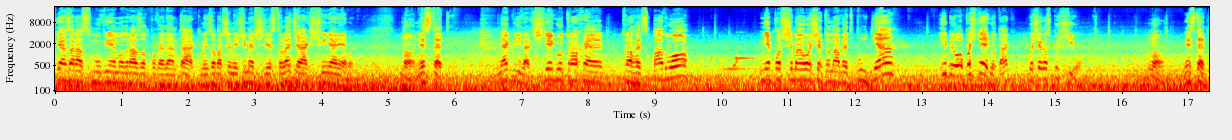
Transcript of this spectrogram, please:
ja zaraz mówiłem od razu, odpowiadałem tak, my zobaczymy zimę 30-lecia jak świnia niebo. No, niestety. Jak widać, śniegu trochę, trochę spadło, nie podtrzymało się to nawet pół dnia i było po śniegu, tak? Bo się rozpuściło. No, niestety.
